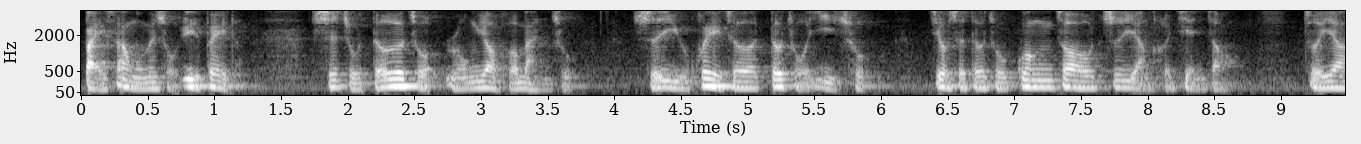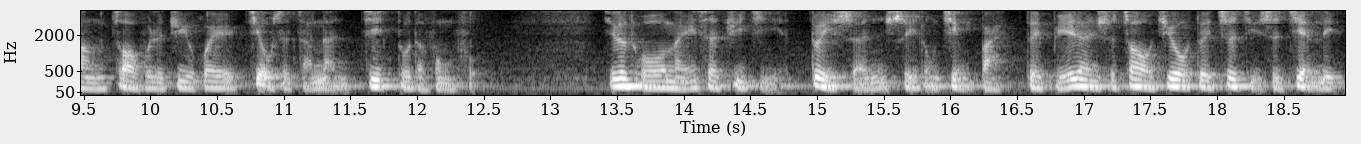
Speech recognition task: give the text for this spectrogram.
摆上我们所预备的。使主得着荣耀和满足，使与会者得着益处，就是得着光照、滋养和建造。这样召会的聚会就是展览基督的丰富。基督徒每一次聚集，对神是一种敬拜，对别人是造就，对自己是建立，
